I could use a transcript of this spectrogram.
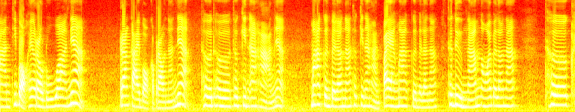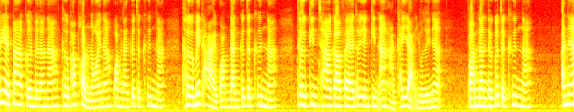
าณที่บอกให้เรารู้ว่าเนี่ยร่างกายบอกกับเรานะเนี่ยเธอเธอเธอกินอาหารเนี่ยมากเกินไปแล้วนะ เธอกินอาหารแป้งมากเกินไปแล้วนะ เธอดื่มน้ำน้อยไปแล้วนะ เธอเครียดมากเกินไปแล้วนะ เธอพักผ่อนน้อยนะ ความดันก็จะขึ้นนะ เธอไม่ถ่ายความดันก็จะขึ้นนะ เธอกินชากาแฟ เธอยังกินอาหารขยะอยู่เลยเนี่ย ความดันเธอก็จะขึ้นนะ อันนี้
